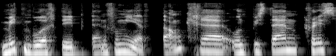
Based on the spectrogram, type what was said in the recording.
mit dem Buchtipp, dann von mir. Danke und bis dann, Chris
